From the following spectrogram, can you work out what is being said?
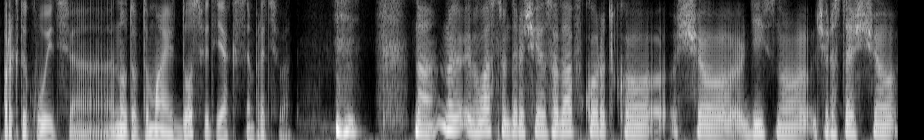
практикується, ну тобто мають досвід, як з цим працювати. Угу. Да. Ну і власне, до речі, я згадав коротко, що дійсно через те, що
